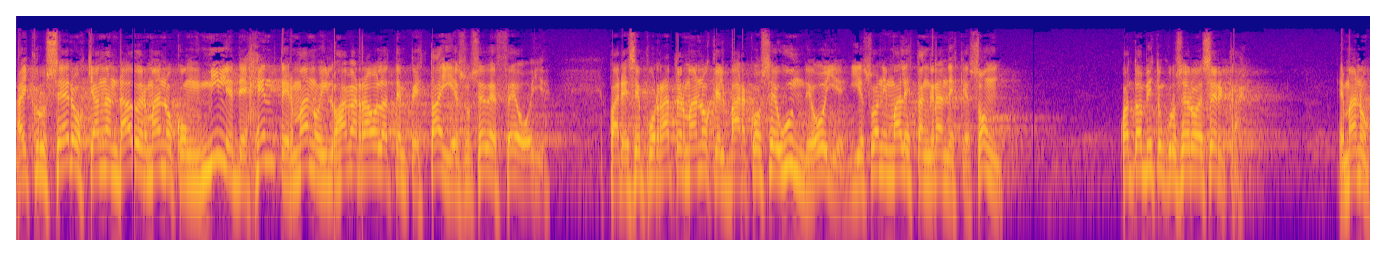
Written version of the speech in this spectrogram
Hay cruceros que han andado, hermano, con miles de gente, hermano, y los ha agarrado la tempestad y eso se ve feo, oye. Parece por rato, hermano, que el barco se hunde, oye, y esos animales tan grandes que son. ¿Cuánto han visto un crucero de cerca? Hermano,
